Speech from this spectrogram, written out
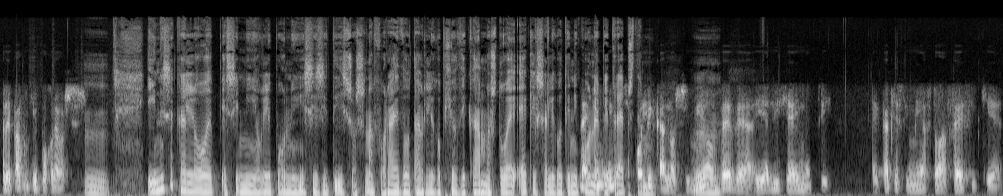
αλλά υπάρχουν και υποχρεώσεις. Είναι σε καλό σημείο λοιπόν η συζητήση όσον αφορά εδώ τα λίγο πιο δικά μας, το έκλεισα λίγο την εικόνα, ναι, επιτρέψτε. Είναι σε πολύ καλό σημείο, βέβαια η αλήθεια είναι ότι ε, κάποια στιγμή αυτό αφέθηκε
